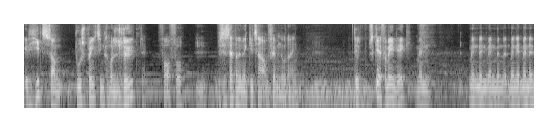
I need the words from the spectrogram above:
et hit, som Bruce Springsteen kommer løbende for at få, mm. hvis jeg satte mig ned med en guitar om fem minutter. Ikke? Mm. Det sker formentlig ikke, men, men, men, men, men, men, men, men øh,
